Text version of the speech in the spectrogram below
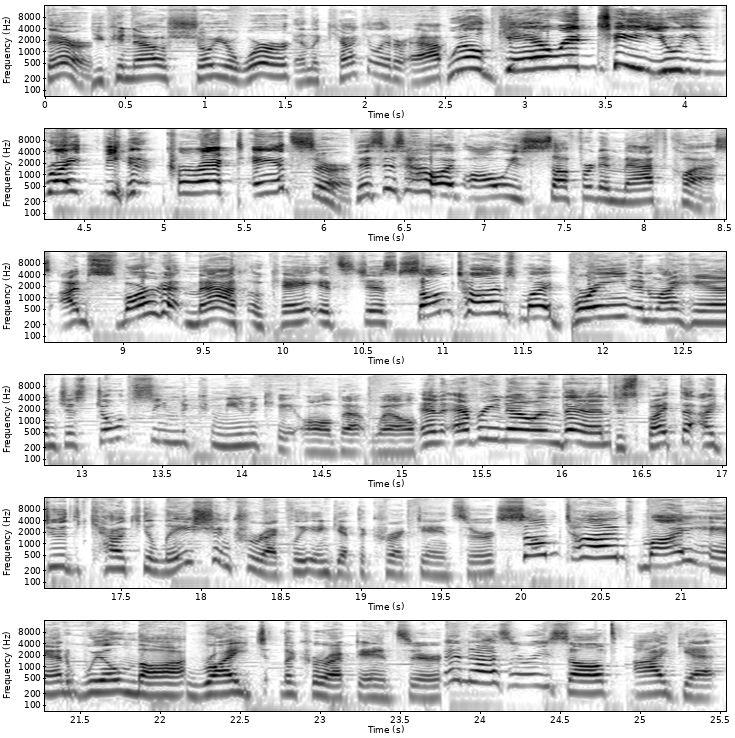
there, you can now show your work and the calculator app will guarantee you you write the correct answer. This is how I've always suffered suffered in math class. I'm smart at math, okay? It's just sometimes my brain and my hand just don't seem to communicate all that well. And every now and then, despite that I do the calculation correctly and get the correct answer, sometimes my hand will not write the correct answer. And as a result, I get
